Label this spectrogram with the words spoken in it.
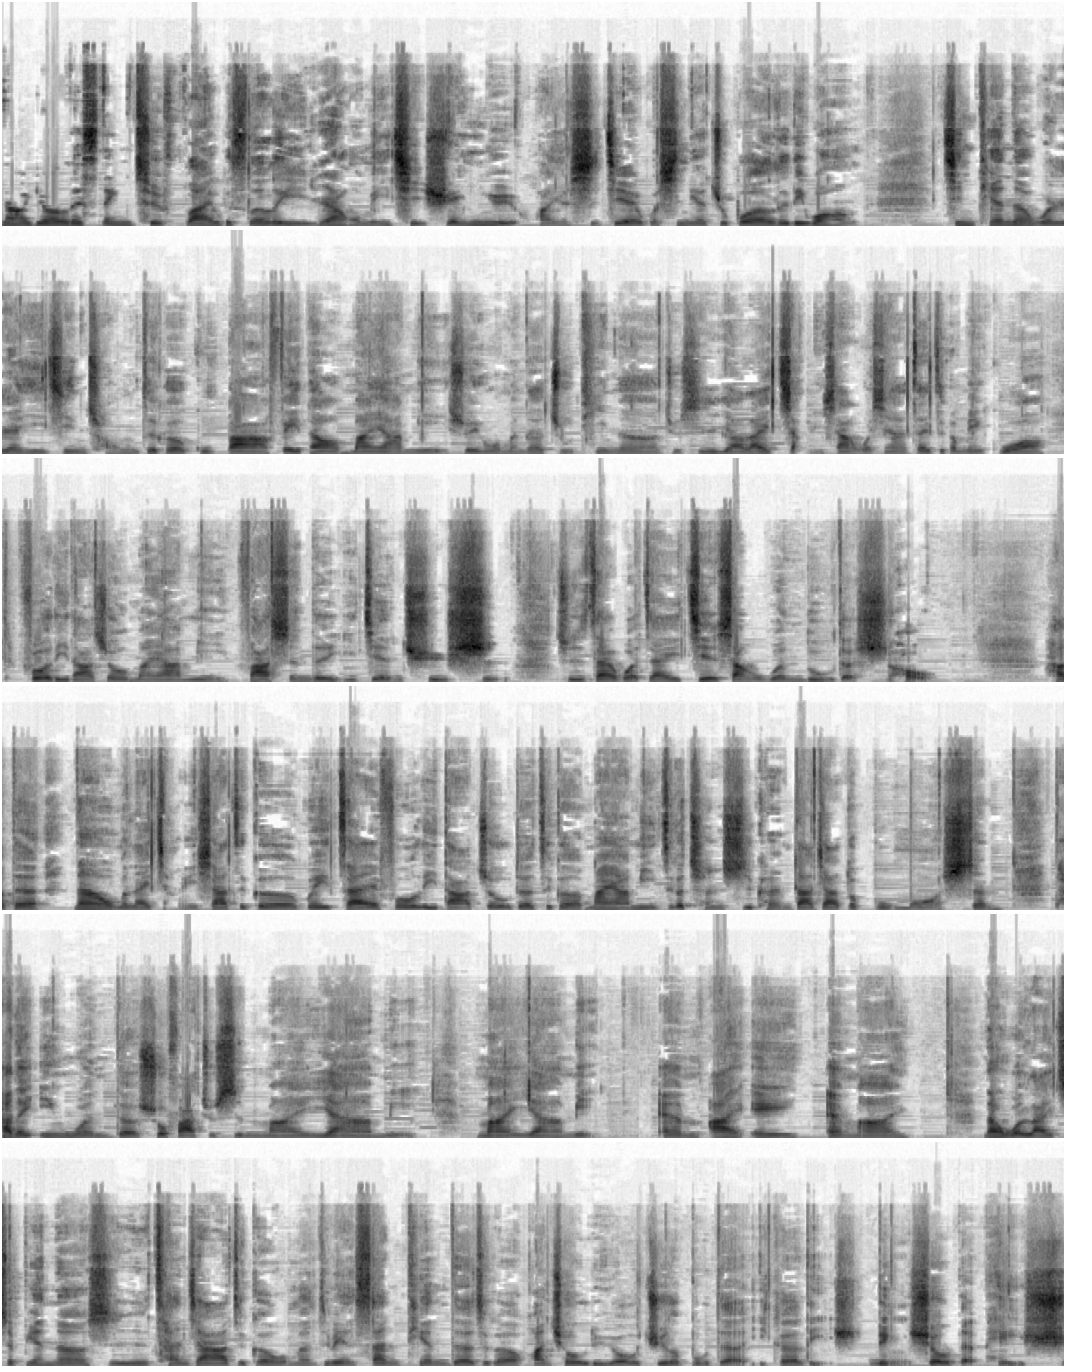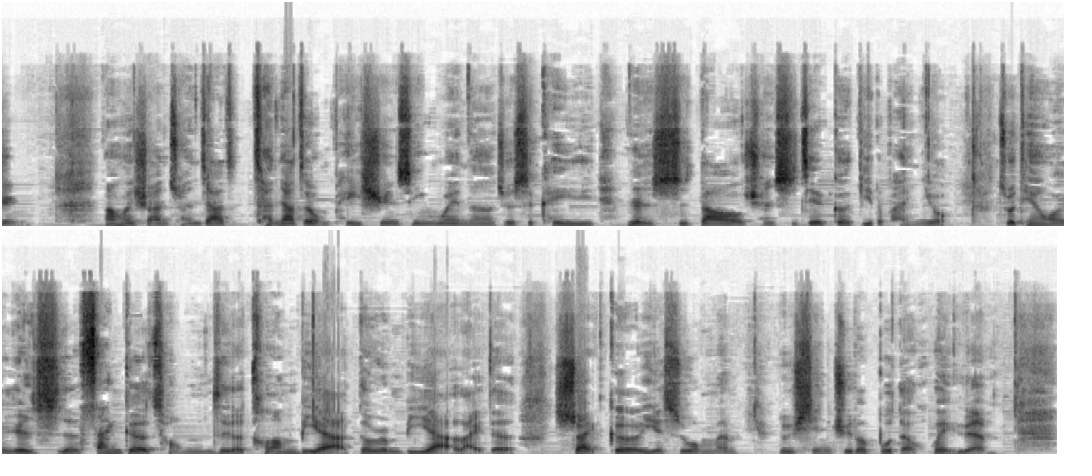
Now you're listening to Fly with Lily，让我们一起学英语，环游世界。我是你的主播 Lily Wang。今天呢，我人已经从这个古巴飞到迈阿密，所以我们的主题呢，就是要来讲一下我现在在这个美国佛罗里达州迈阿密发生的一件趣事，就是在我在街上问路的时候。好的，那我们来讲一下这个位在佛罗里达州的这个迈阿密这个城市，可能大家都不陌生。它的英文的说法就是 Miami，Miami，M I A M I。那我来这边呢，是参加这个我们这边三天的这个环球旅游俱乐部的一个领领袖的培训。那我很喜欢参加参加这种培训，是因为呢，就是可以认识到全世界各地的朋友。昨天我认识了三个从这个 Columbia 哥伦比亚来的帅哥，也是我们旅行俱乐部的会员。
